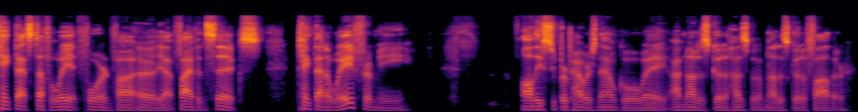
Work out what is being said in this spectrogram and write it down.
Take that stuff away at four and five, uh, yeah, five and six. Take that away from me. All these superpowers now go away. I'm not as good a husband. I'm not as good a father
